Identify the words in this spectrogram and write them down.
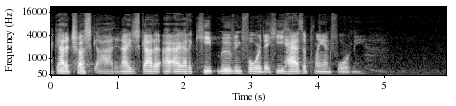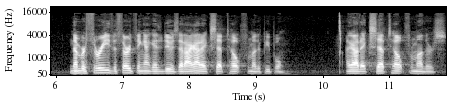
I got to trust God, and I just got to I, I got to keep moving forward that He has a plan for me. Number three, the third thing I got to do is that I got to accept help from other people. I got to accept help from others.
